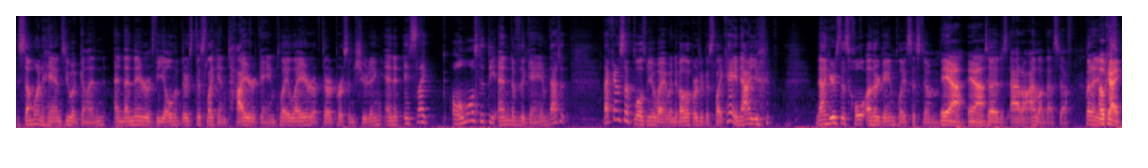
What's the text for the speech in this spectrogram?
someone hands you a gun and then they reveal that there's this like entire gameplay layer of third person shooting and it, it's like almost at the end of the game. That that kind of stuff blows me away when developers are just like, "Hey, now you now here's this whole other gameplay system Yeah, yeah. to just add on." I love that stuff. But anyway, Okay,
